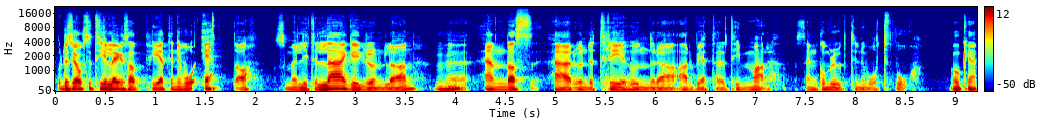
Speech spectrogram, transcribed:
Och det ska också tilläggas att PT nivå 1, då, som är lite lägre grundlön, Mhm. eh, endast är under 300 arbetade timmar. Sen kommer du upp till nivå 2. Okej.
